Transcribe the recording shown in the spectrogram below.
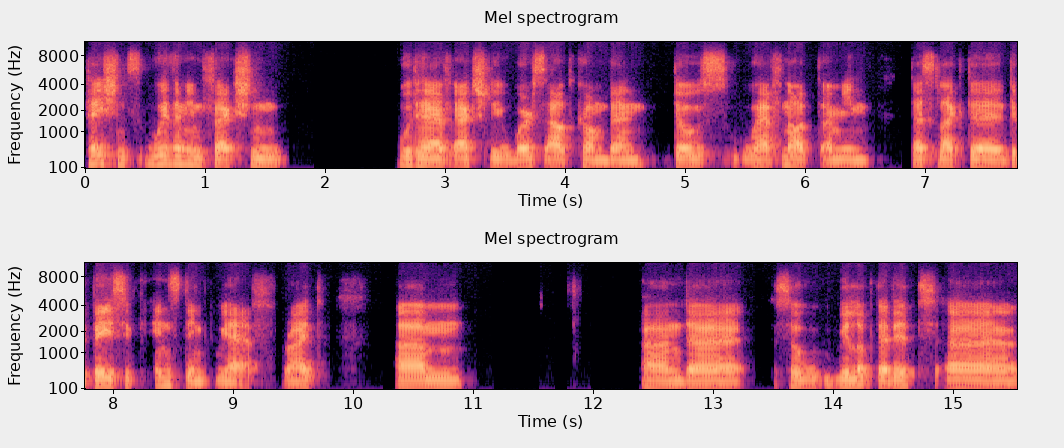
patients with an infection would have actually worse outcome than those who have not. I mean, that's like the, the basic instinct we have, right? Um, and uh, so we looked at it uh,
